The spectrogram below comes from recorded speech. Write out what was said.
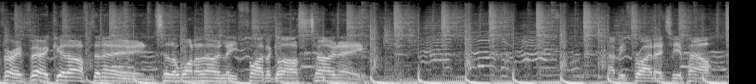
very, very good afternoon to the one and only Fiberglass Tony. Happy Friday to you, pal.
